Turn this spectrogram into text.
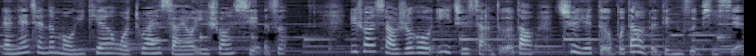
两年前的某一天，我突然想要一双鞋子，一双小时候一直想得到却也得不到的钉子皮鞋。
